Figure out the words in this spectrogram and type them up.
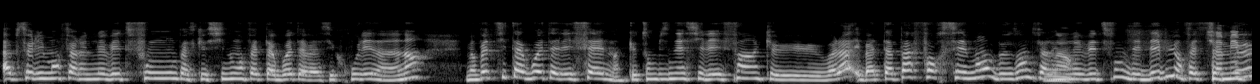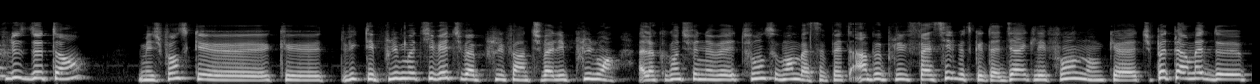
absolument faire une levée de fonds parce que sinon en fait ta boîte elle va s'écrouler nanana mais en fait si ta boîte elle est saine que ton business il est sain que voilà et ben t'as pas forcément besoin de faire Non. une levée de fonds dès le début en fait tu Ça met peux- plus de temps, mais je pense que, que vu que tu es plus motivé, tu vas plus, enfin, tu vas aller plus loin. Alors que quand tu fais une levée de fonds, souvent, bah, ça peut être un peu plus facile parce que tu as direct les fonds, donc euh, tu peux te permettre de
